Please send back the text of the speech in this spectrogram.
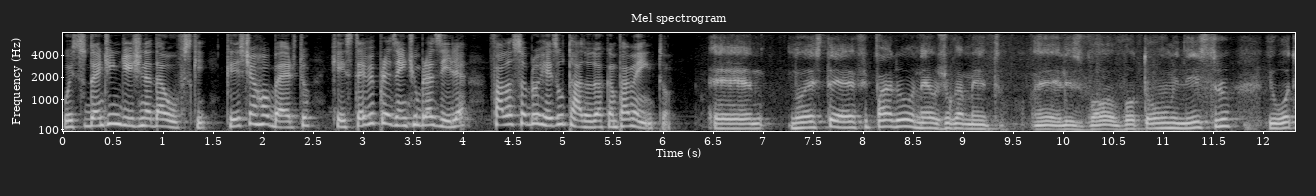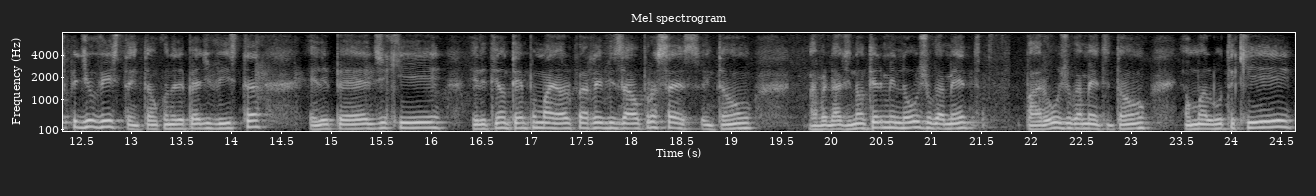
O estudante indígena da UFSC, Christian Roberto, que esteve presente em Brasília, fala sobre o resultado do acampamento. É, no STF parou né, o julgamento. É, eles votou um ministro e o outro pediu vista. Então, quando ele pede vista, ele pede que ele tenha um tempo maior para revisar o processo. Então, na verdade, não terminou o julgamento, parou o julgamento. Então, é uma luta que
